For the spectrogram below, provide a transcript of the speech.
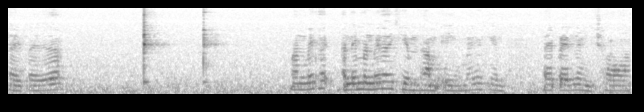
ใส่ไปแล้วมันไม่ค่อยอันนี้มันไม่ค่อยเค็มทำเองไม่ค่อยเค็มใส่ไปหนึ่งช้อน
